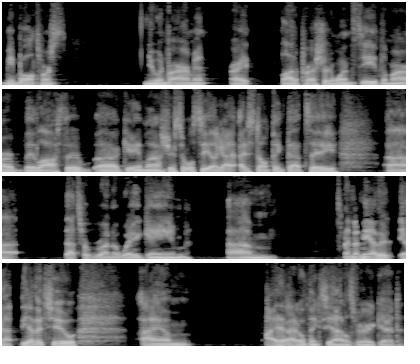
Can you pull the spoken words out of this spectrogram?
mean Baltimore's new environment, right? A lot of pressure at one seed. Lamar, they lost their uh, game last year, so we'll see. Like I, I just don't think that's a uh, that's a runaway game. Um, and then the other, yeah, the other two, I am. I, I don't think Seattle's very good,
